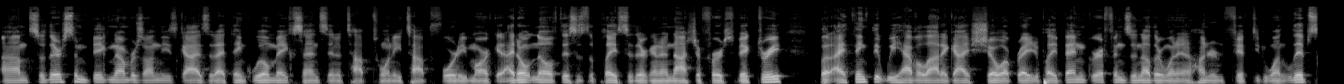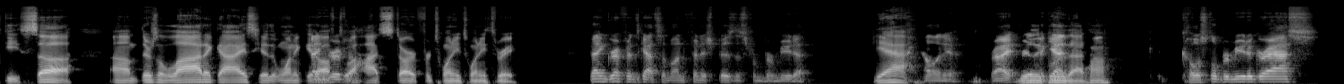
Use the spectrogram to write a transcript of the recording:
Um, so there's some big numbers on these guys that I think will make sense in a top 20, top 40 market. I don't know if this is the place that they're going to notch a first victory, but I think that we have a lot of guys show up ready to play. Ben Griffin's another one at 150 to 1. Lipsky, Suh. Um, there's a lot of guys here that want to get ben off Griffin. to a hot start for 2023. Ben Griffin's got some unfinished business from Bermuda. Yeah. I'm telling you, right? Really Again, blew that, huh? Coastal Bermuda grass,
